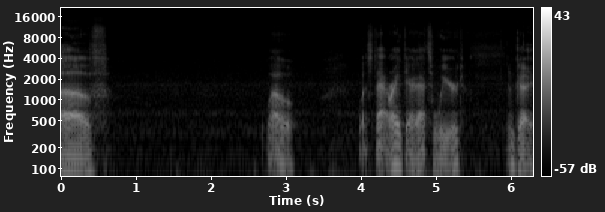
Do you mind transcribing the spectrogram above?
of whoa. What's that right there? That's weird. Okay.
